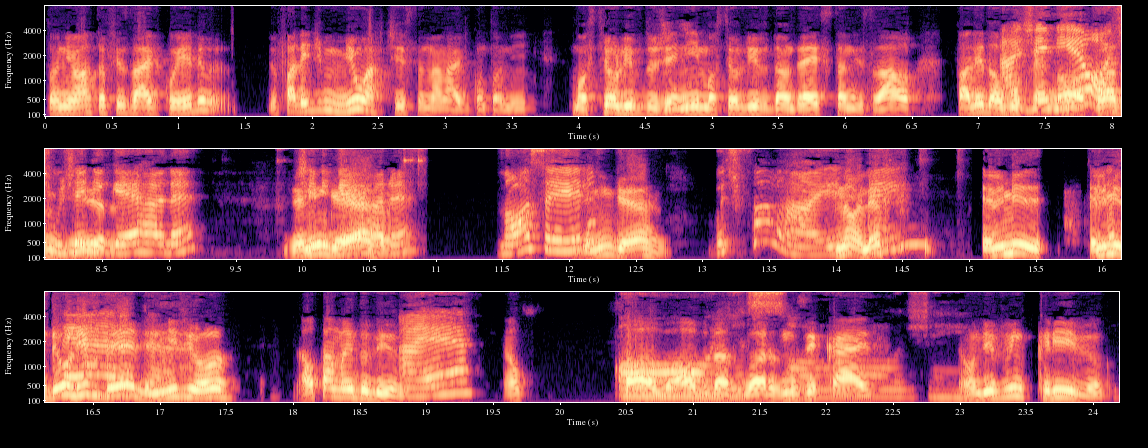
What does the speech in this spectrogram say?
Tony Horta, eu fiz live com ele, eu falei de mil artistas na live com o Tony. Mostrei o livro do Geni, uhum. mostrei o livro do André Stanislau, falei do Augusto Ah, Geni é ótimo, Geni Guerra, né? Geni, Geni Guerra. Guerra. né? Nossa, ele... Geni Guerra. Vou te falar, ele Não, tem... ele, é... ele me, ele, me deu o livro dele, cara. ele me enviou. Olha o tamanho do livro. Ah, é? É um Solo, Álbum das Glórias só, Musicais. Gente. É um livro incrível,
